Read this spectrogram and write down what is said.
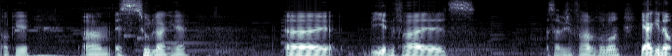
okay. Ähm, es ist zu lang her. Äh, jedenfalls. Was habe ich den Faden verloren? Ja, genau.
